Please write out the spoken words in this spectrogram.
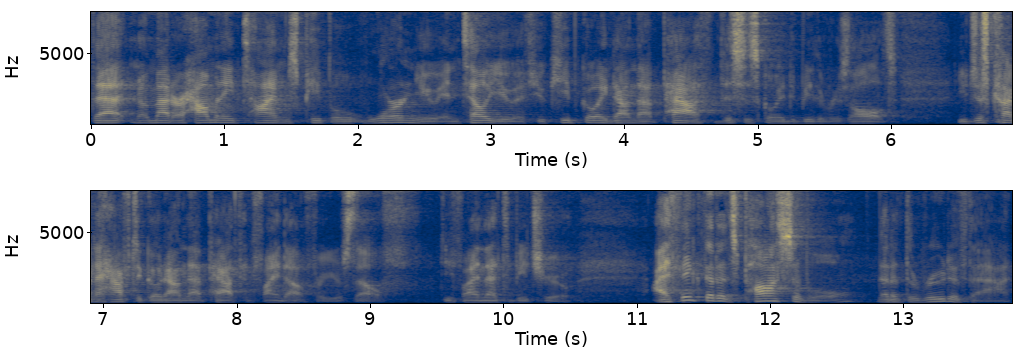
that no matter how many times people warn you and tell you if you keep going down that path, this is going to be the result, you just kind of have to go down that path and find out for yourself? Do you find that to be true? I think that it's possible that at the root of that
